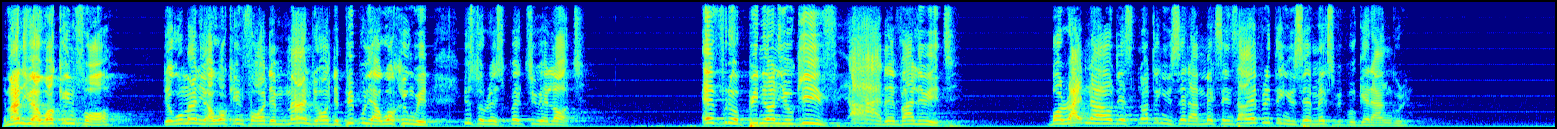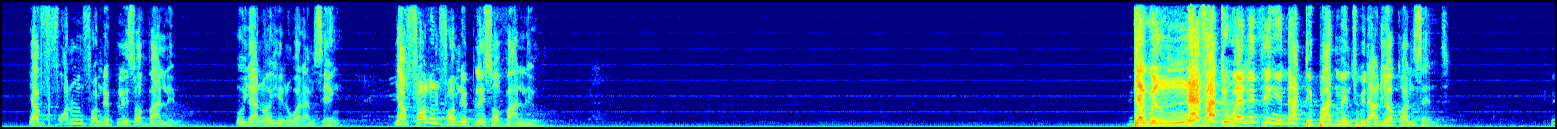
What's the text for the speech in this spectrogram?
The man you are working for, the woman you are working for, the man or the people you are working with used to respect you a lot. Every opinion you give, ah, they value it. But right now, there's nothing you say that makes sense. Now, everything you say makes people get angry. You have fallen from the place of value. Oh, you are not hearing what I'm saying. You have fallen from the place of value. They will never do anything in that department without your consent.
